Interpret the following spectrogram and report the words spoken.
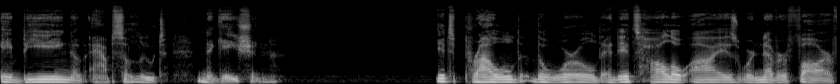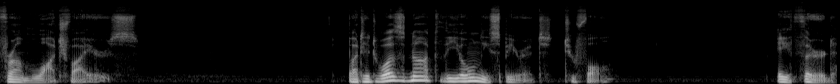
a being of absolute negation. It prowled the world, and its hollow eyes were never far from watchfires. But it was not the only spirit to fall. A third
